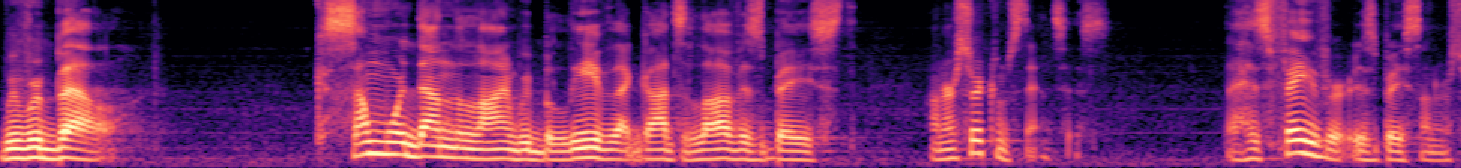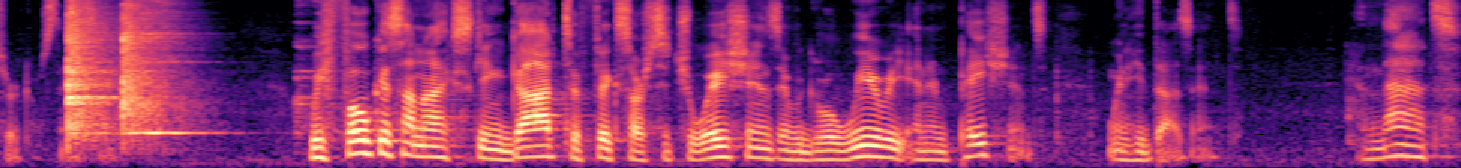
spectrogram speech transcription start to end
We rebel. Because somewhere down the line, we believe that God's love is based on our circumstances, that His favor is based on our circumstances. We focus on asking God to fix our situations, and we grow weary and impatient when He doesn't. And that's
